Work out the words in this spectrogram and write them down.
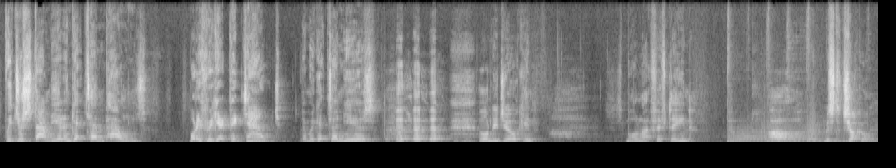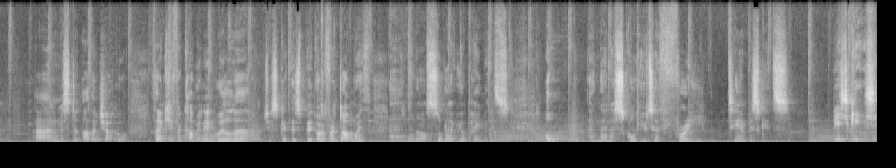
If we just stand here and get ten pounds, What if we get picked out? then we get ten years. Only joking. It's more like fifteen. Ah, Mr. Chuckle and Mr. Other Chuckle, thank you for coming in. We'll uh, just get this bit over and done with, and then I'll sort out your payments. Oh, and then escort you to free tea and biscuits. Biscuits.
